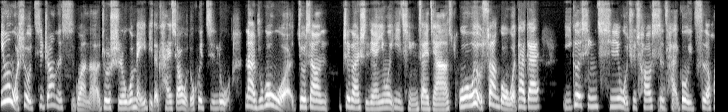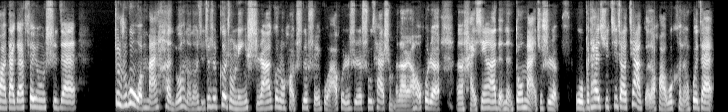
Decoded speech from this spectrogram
因为我是有记账的习惯的，就是我每一笔的开销我都会记录。那如果我就像这段时间因为疫情在家，我我有算过，我大概一个星期我去超市采购一次的话，大概费用是在。就如果我买很多很多东西，就是各种零食啊，各种好吃的水果啊，或者是蔬菜什么的，然后或者呃海鲜啊等等都买，就是我不太去计较价格的话，我可能会在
